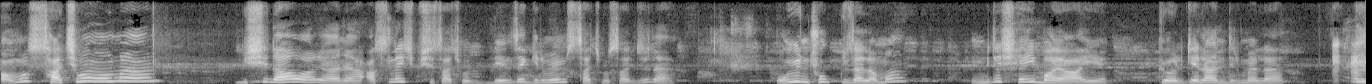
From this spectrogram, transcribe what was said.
Ama saçma olmayan bir şey daha var yani. Aslında hiçbir şey saçma. Denize girmemiz saçma sadece de. Oyun çok güzel ama bir de şey bayağı iyi. Gölgelendirmeler.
